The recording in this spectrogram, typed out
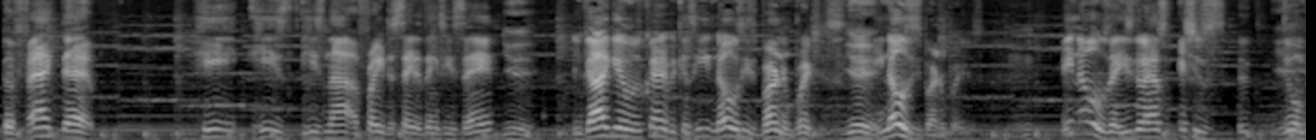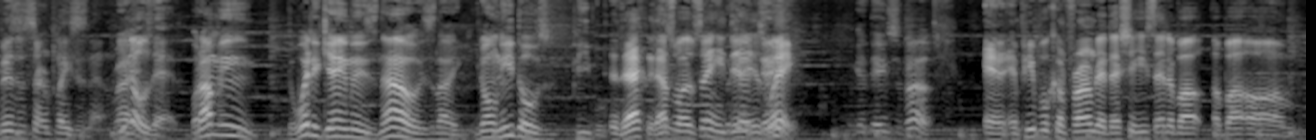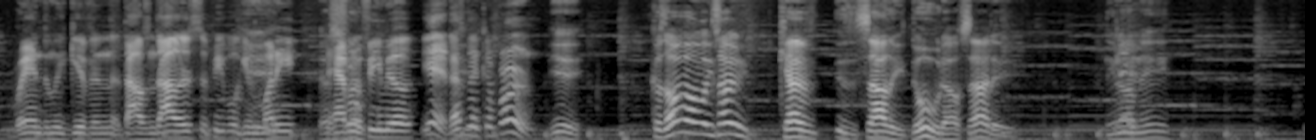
the fact that he he's he's not afraid to say the things he's saying, Yeah. you gotta give him his credit because he knows he's burning bridges. Yeah. He knows he's burning bridges. Mhm. He knows that he's gonna have some issues uh, doing business in certain places now. Right. He knows that. But I mean, the way the game is now is like you don't need those people. Exactly. That's what I'm saying. He Look did it his Dave. way. Look at Dave Chappelle. and, and people confirmed that that shit he said about about um randomly giving a thousand dollars to people, giving Yeah, money, and having a female. Yeah, that's Yeah. been confirmed. Yeah. Cause I've always heard Kev is a solid dude outside of it. You know what I mean?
